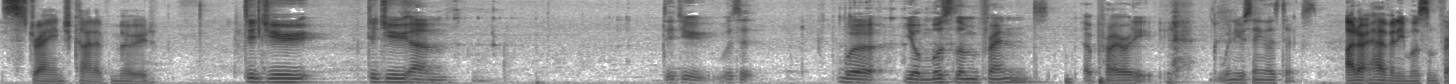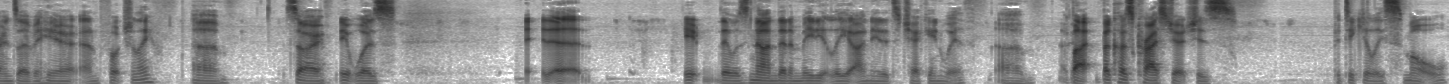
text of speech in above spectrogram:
strange kind of mood. Did you? Did you? Um. Did you? Was it? Were your Muslim friends a priority when you were saying those texts? I don't have any Muslim friends over here, unfortunately. Um, so it was, uh, it there was none that immediately I needed to check in with. Um, But because Christchurch is particularly small,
